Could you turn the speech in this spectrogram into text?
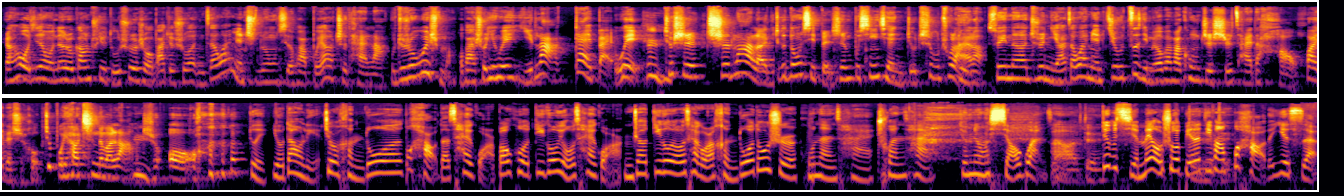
然后我记得我那时候刚出去读书的时候，我爸就说你在外面吃东西的话不要吃太辣。我就说为什么？我爸说因为一辣盖百味，嗯就是吃辣了，你这个东西本身不新鲜，你就吃不出来了。所以呢，就是你要在外面就自己没有办法控制食材的好坏的时候，就不要吃那么辣。我就说哦，对，有道理。就是很多不好的菜馆，包括地沟油菜馆，你知道地沟油菜馆很多都是湖南菜、川菜，就那种小馆子。啊对对不起，没有说别的地方对对对不好的意思，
